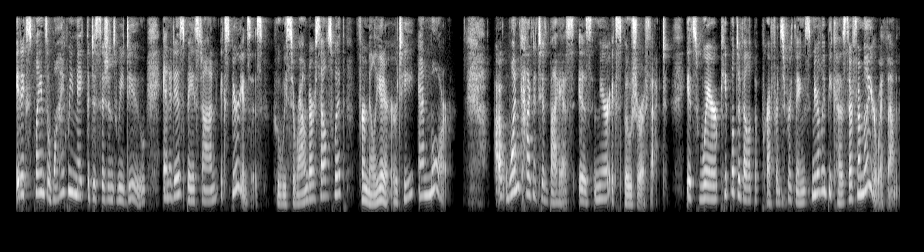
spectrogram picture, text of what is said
It explains why we make the decisions we do, and it is based on experiences, who we surround ourselves with, familiarity, and more. Uh, one cognitive bias is mere exposure effect. It's where people develop a preference for things merely because they're familiar with them.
